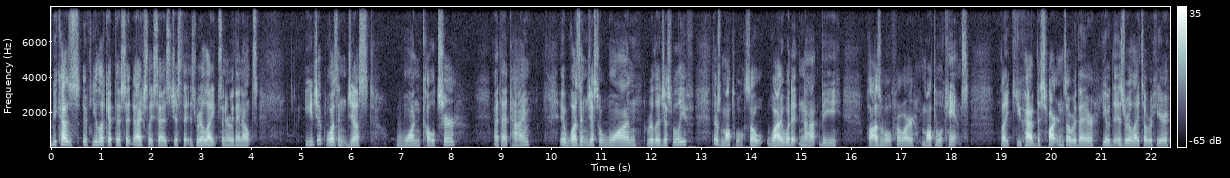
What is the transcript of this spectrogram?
because if you look at this, it actually says just the Israelites and everything else. Egypt wasn't just one culture at that time. It wasn't just one religious belief. There's multiple. So why would it not be plausible for multiple camps? Like you have the Spartans over there, you have the Israelites over here,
